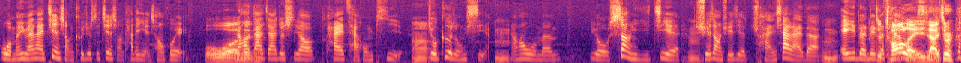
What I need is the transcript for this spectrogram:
我们原来鉴赏课就是鉴赏他的演唱会，然后大家就是要拍彩虹屁，嗯。就各种写。嗯。然后我们有上一届嗯。学长学姐传下来的嗯。A 的那就个抄了一下，就是呃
